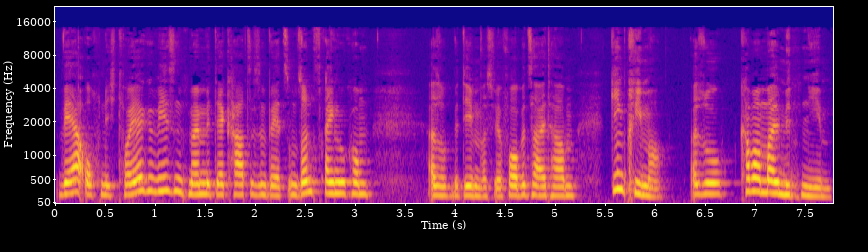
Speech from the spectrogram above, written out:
wäre auch nicht teuer gewesen. Ich meine, mit der Karte sind wir jetzt umsonst reingekommen. Also mit dem, was wir vorbezahlt haben. Ging prima. Also kann man mal mitnehmen.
